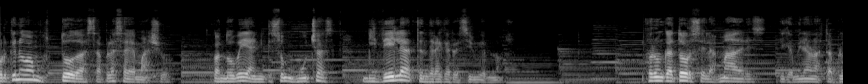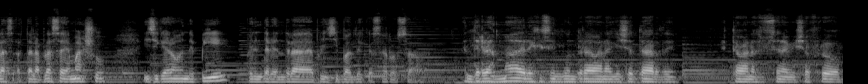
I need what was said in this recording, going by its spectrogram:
¿por qué no vamos todas a Plaza de Mayo? Cuando vean que somos muchas, Videla tendrá que recibirnos. Fueron 14 las madres que caminaron hasta, la Plaza de Mayo y se quedaron de pie frente a la entrada principal de Casa Rosada. Entre las madres que se encontraban aquella tarde estaban Azucena Villaflor,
